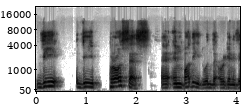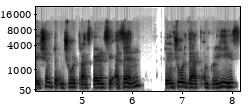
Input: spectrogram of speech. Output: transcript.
the, the process uh, embodied with the organization to ensure transparency, as in to ensure that employees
